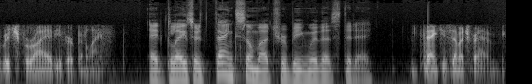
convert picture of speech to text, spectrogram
rich variety of urban life. Ed Glaeser, thanks so much for being with us today. Thank you so much for having me.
